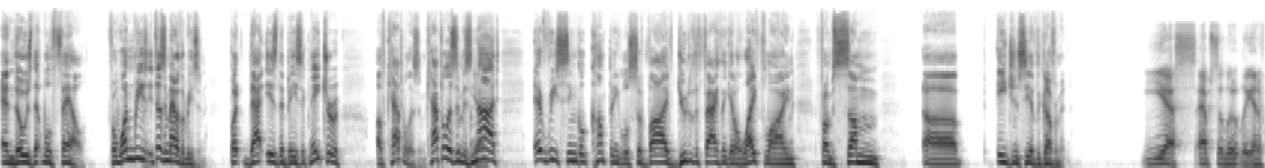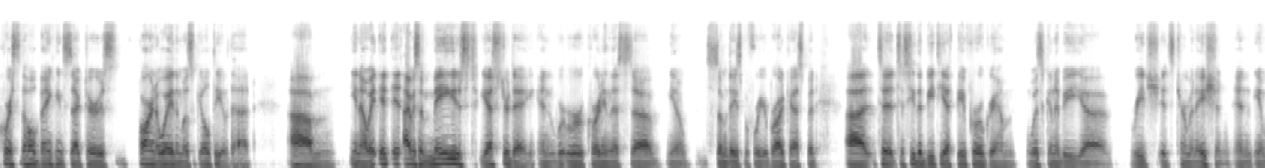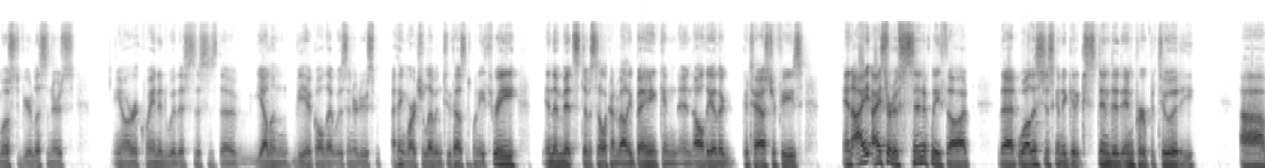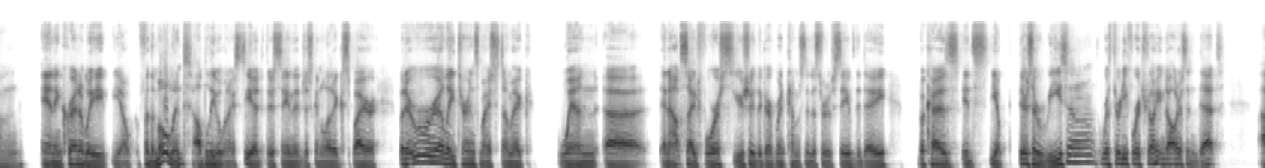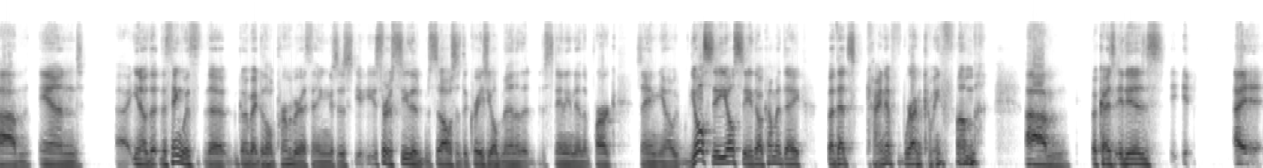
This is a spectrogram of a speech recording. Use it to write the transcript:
and those that will fail. For one reason, it doesn't matter the reason, but that is the basic nature of capitalism. Capitalism is yeah. not every single company will survive due to the fact they get a lifeline from some uh, agency of the government. Yes, absolutely. And of course, the whole banking sector is far and away the most guilty of that. Um, you know, it, it, it, I was amazed yesterday, and we're, we're recording this, uh, you know, some days before your broadcast, but uh, to to see the BTFP program was going to be uh, reach its termination, and you know, most of your listeners, you know, are acquainted with this. This is the Yellen vehicle that was introduced, I think, March 11, 2023, in the midst of Silicon Valley Bank and and all the other catastrophes. And I, I sort of cynically thought that, well, this is just going to get extended in perpetuity. Um, and incredibly, you know, for the moment, I'll believe it when I see it. They're saying they're just going to let it expire. But it really turns my stomach when uh, an outside force, usually the government, comes in to sort of save the day because it's, you know, there's a reason we're $34 trillion in debt. Um, and uh, you know, the, the thing with the going back to the whole perma thing is, is you, you, sort of see themselves as the crazy old men the, standing in the park saying, you know, you'll see, you'll see, there'll come a day. But that's kind of where I'm coming from, um, because it is. It, I,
